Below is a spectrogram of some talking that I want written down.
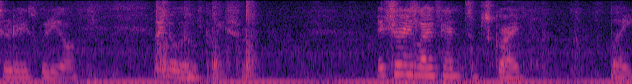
Today's video. I know it was pretty short. Make sure you like and subscribe. Bye.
